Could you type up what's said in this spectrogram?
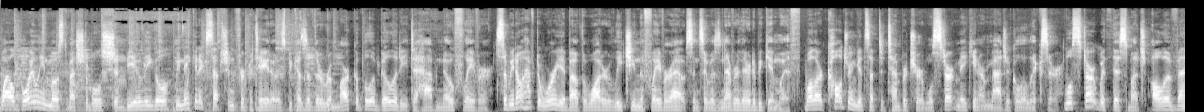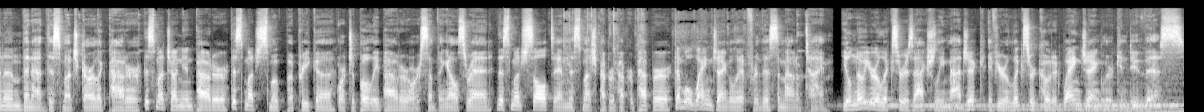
While boiling most vegetables should be illegal, we make an exception for potatoes because of their remarkable ability to have no flavor. So we don't have to worry about the water leaching the flavor out since it was never there to begin with. While our cauldron gets up to temperature, we'll start making our magical elixir. We'll start with this much olive venom, then add this much garlic powder, this much onion powder, this much smoked paprika, or chipotle powder, or something else red, this much salt, and this much pepper, pepper, pepper. Then we'll wang jangle it for this amount of time. You'll know your elixir is actually magic if your elixir coated Wang Jangler can do this.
